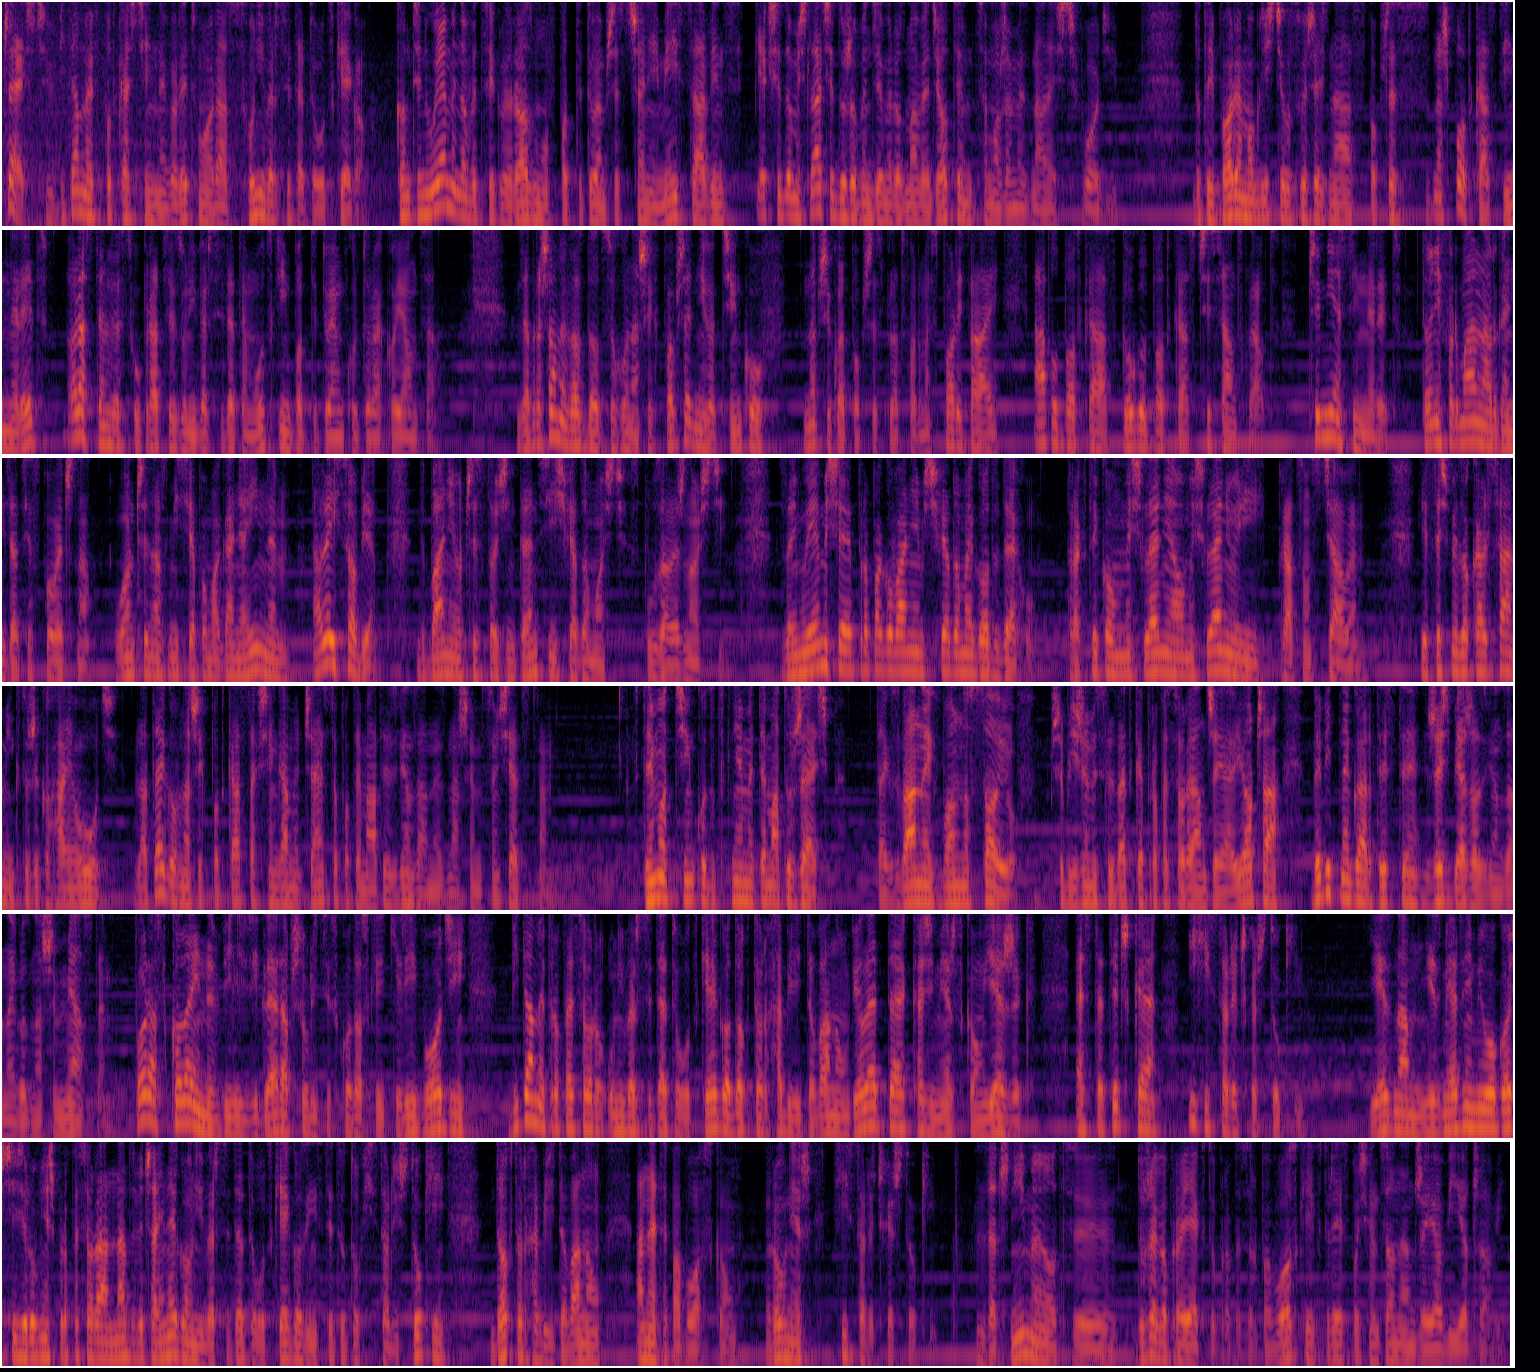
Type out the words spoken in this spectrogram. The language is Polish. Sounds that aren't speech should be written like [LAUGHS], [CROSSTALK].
Cześć, witamy w podcaście Innego Rytmu oraz Uniwersytetu Łódzkiego. Kontynuujemy nowy cykl rozmów pod tytułem Przestrzenie i miejsca, więc jak się domyślacie, dużo będziemy rozmawiać o tym, co możemy znaleźć w Łodzi. Do tej pory mogliście usłyszeć nas poprzez nasz podcast Inny Rytm oraz ten we współpracy z Uniwersytetem Łódzkim pod tytułem Kultura Kojąca. Zapraszamy Was do odsłuchu naszych poprzednich odcinków, przykład poprzez platformę Spotify, Apple Podcast, Google Podcast czy SoundCloud. Czym jest Inny Rytm? To nieformalna organizacja społeczna. Łączy nas misja pomagania innym, ale i sobie. Dbanie o czystość intencji i świadomość współzależności. Zajmujemy się propagowaniem świadomego oddechu, praktyką myślenia o myśleniu i pracą z ciałem. Jesteśmy lokalsami, którzy kochają Łódź, dlatego w naszych podcastach sięgamy często po tematy związane z naszym sąsiedztwem. W tym odcinku dotkniemy tematu rzeźb, tak zwanych wolnostojów. Przybliżymy sylwetkę profesora Andrzeja Jocza, wybitnego artysty, rzeźbiarza związanego z naszym miastem. Po raz kolejny w willi Ziglera przy ulicy Skłodowskiej-Curie w Łodzi witamy profesor Uniwersytetu Łódzkiego, doktor habilitowaną Violettę Kazimierską Jerzyk, estetyczkę i historyczkę sztuki. Jest nam niezmiernie miło gościć również profesora nadzwyczajnego Uniwersytetu Łódzkiego z Instytutu Historii Sztuki, doktor habilitowaną Anetę Pawłowską, również historyczkę sztuki. Zacznijmy od y, dużego projektu profesor Pawłowskiej, który jest poświęcony Andrzejowi Joczowi.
